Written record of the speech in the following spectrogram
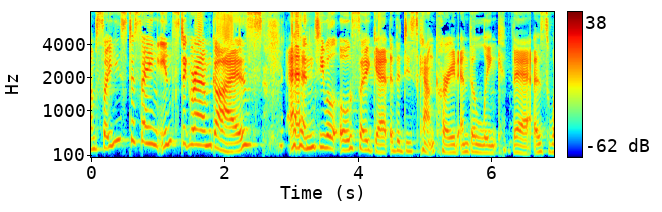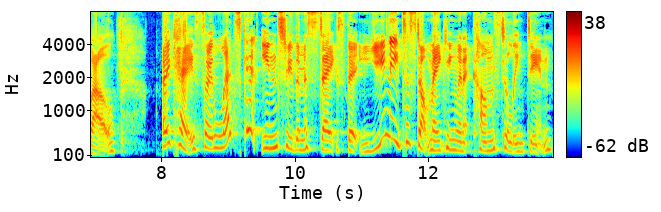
I'm so used to saying Instagram, guys. And you will also get the discount code and the link there as well. Okay, so let's get into the mistakes that you need to stop making when it comes to LinkedIn.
